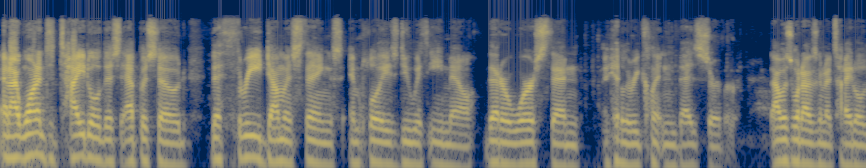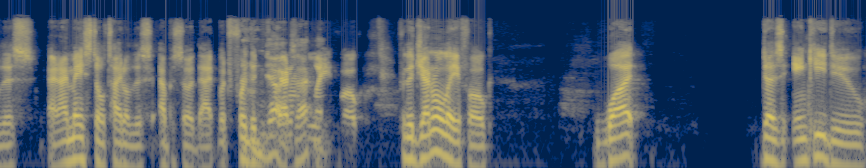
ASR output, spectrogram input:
and I wanted to title this episode "The Three Dumbest Things Employees Do with Email That Are Worse Than a Hillary Clinton Bez Server." That was what I was going to title this, and I may still title this episode that. But for the yeah, general exactly. lay folk, for the general lay folk, what does Inky do?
